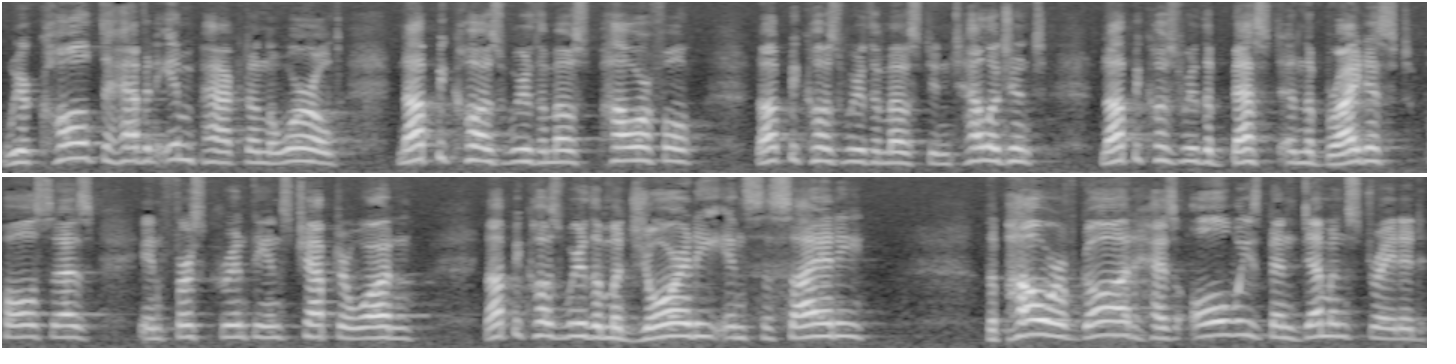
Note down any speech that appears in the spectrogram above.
We're called to have an impact on the world, not because we're the most powerful, not because we're the most intelligent, not because we're the best and the brightest, Paul says in 1 Corinthians chapter 1, not because we're the majority in society, the power of God has always been demonstrated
